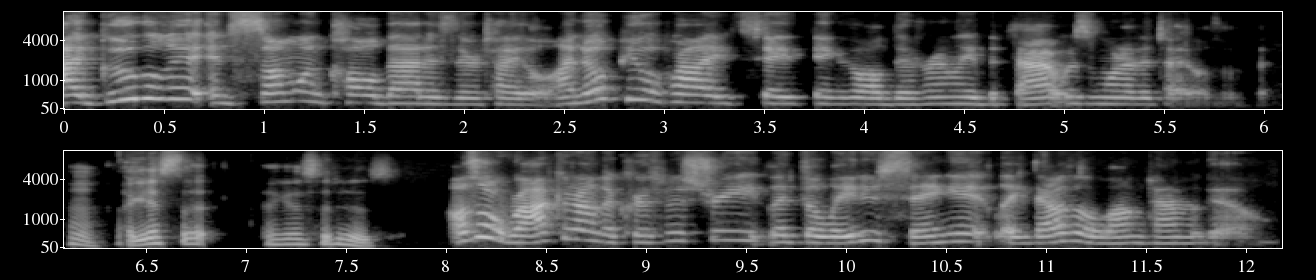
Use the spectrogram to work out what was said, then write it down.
I googled it and someone called that as their title. I know people probably say things all differently, but that was one of the titles of it. Huh, I guess that. I guess it is. Also, "Rocket on the Christmas Tree," like the lady who sang it, like that was a long time ago.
